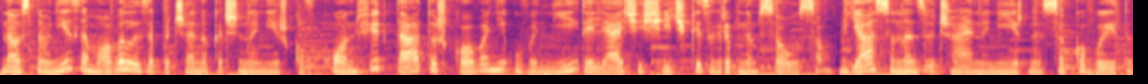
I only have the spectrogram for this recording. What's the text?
На основні замовили запечену качану ніжку в конфі та тушковані у вині телячі щічки з грибним соусом. М'ясо надзвичайно ніжне, соковите.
